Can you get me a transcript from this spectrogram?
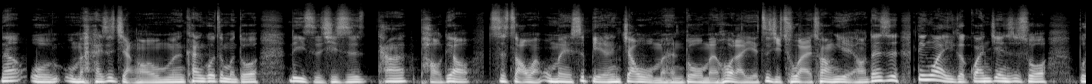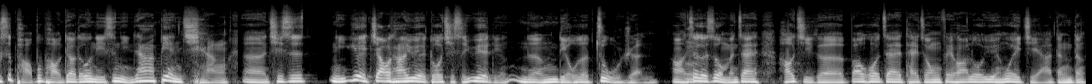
那我我们还是讲哦，我们看过这么多例子，其实他跑掉是早晚。我们也是别人教我们很多，我们后来也自己出来创业啊。但是另外一个关键是说，不是跑不跑掉的问题，是你让他变强。呃，其实。你越教他越多，其实越留能留得住人啊！这个是我们在好几个，包括在台中飞花落院、未解啊等等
